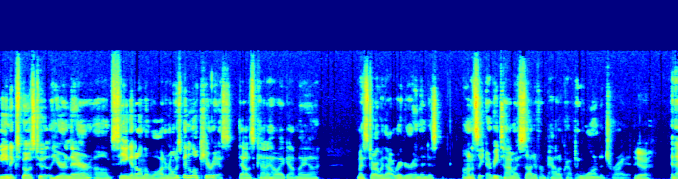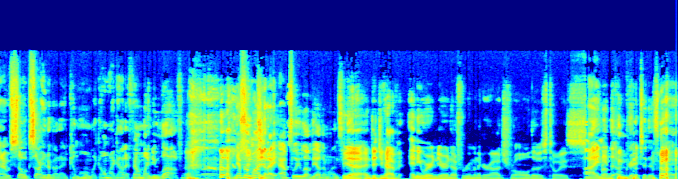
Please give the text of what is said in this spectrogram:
being exposed to it here and there, um, seeing it on the water, and always been a little curious. That was kind of how I got my uh, my start with outrigger, and then just honestly, every time I saw different paddlecraft, I wanted to try it. Yeah. And then I was so excited about it. I'd come home like, oh my god, I found my new love. Never mind Did- that I absolutely love the other ones. Yeah, and did you have anywhere near enough room in the garage for all those toys? I need to upgrade to this day.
